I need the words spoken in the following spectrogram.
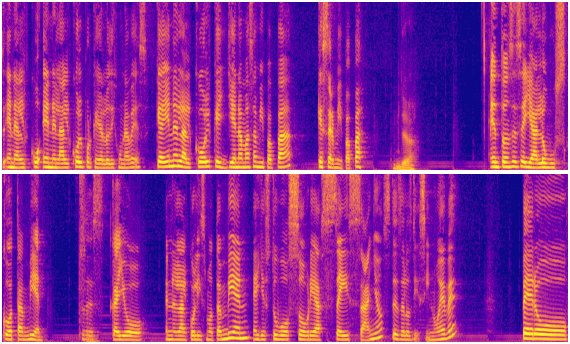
en el alcohol, porque ya lo dijo una vez, qué hay en el alcohol que llena más a mi papá que ser mi papá. Ya. Entonces ella lo buscó también. Entonces cayó en el alcoholismo también. Ella estuvo sobria seis años, desde los 19, pero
